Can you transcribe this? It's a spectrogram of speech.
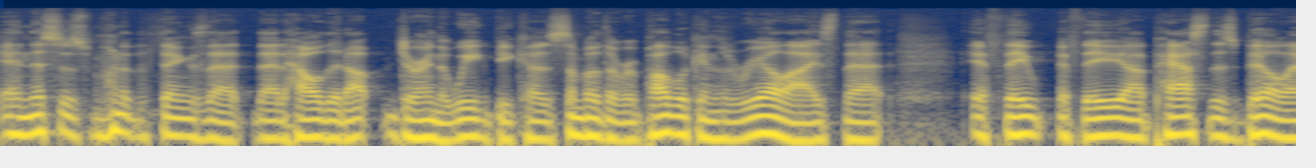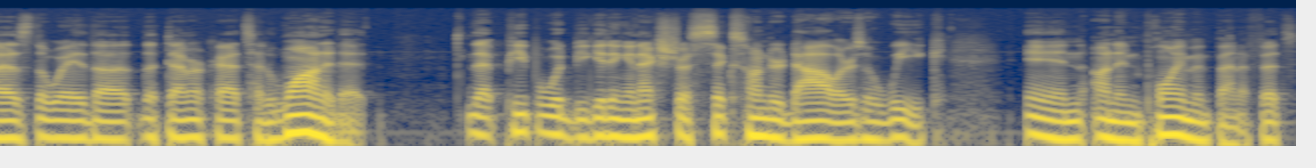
and this is one of the things that that held it up during the week because some of the Republicans realized that if they if they uh, passed this bill as the way the the Democrats had wanted it, that people would be getting an extra six hundred dollars a week in unemployment benefits,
